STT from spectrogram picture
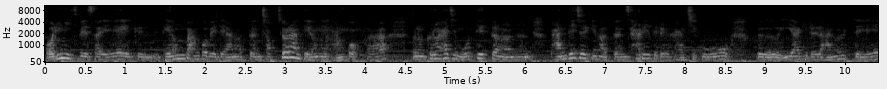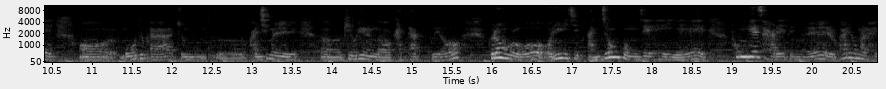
어린이집에서의 그 대응 방법에 대한 어떤 적절한 대응의 방법과 또는 그러하지 못했던 어는 반대적인 어떤 사례들을 가지고 그 이야기를 나눌 때 어, 모두가 좀 그 관심을 어, 기울이는 것 같았고 요. 그러므로 어린이집 안전공제회의 통계 사례 등을 활용을 할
